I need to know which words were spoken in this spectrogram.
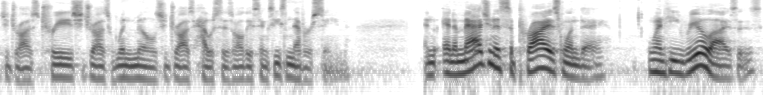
She draws trees, she draws windmills, she draws houses, all these things he's never seen. And, and imagine his surprise one day when he realizes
